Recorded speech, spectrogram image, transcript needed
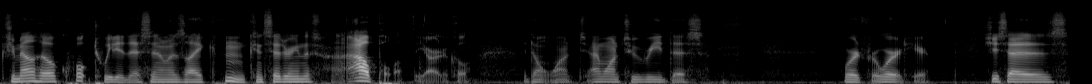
Jemele Hill, quote tweeted this and was like, "Hmm, considering this, I'll pull up the article. I don't want to. I want to read this word for word here." She says,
